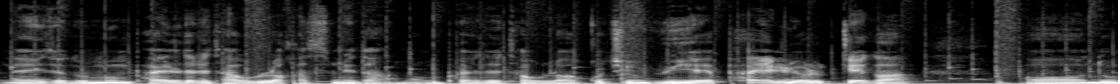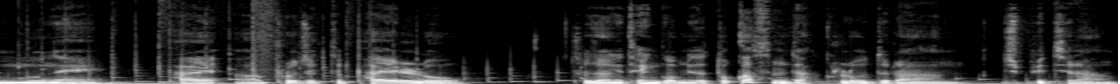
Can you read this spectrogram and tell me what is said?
네, 이제 논문 파일들이 다 올라갔습니다. 논문 파일들이 다 올라갔고 지금 위에 파일 10개가 어, 논문의 파일, 어, 프로젝트 파일로 저장이 된 겁니다. 똑같습니다. 클로드랑 GPT랑.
